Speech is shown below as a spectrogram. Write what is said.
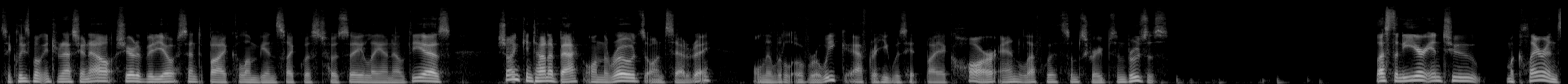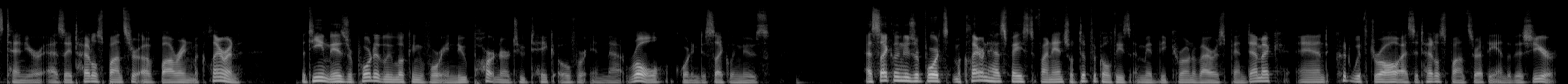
Ciclismo Internacional shared a video sent by Colombian cyclist Jose Leonel Diaz showing Quintana back on the roads on Saturday, only a little over a week after he was hit by a car and left with some scrapes and bruises. Less than a year into McLaren's tenure as a title sponsor of Bahrain McLaren. The team is reportedly looking for a new partner to take over in that role, according to Cycling News. As Cycling News reports, McLaren has faced financial difficulties amid the coronavirus pandemic and could withdraw as a title sponsor at the end of this year.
